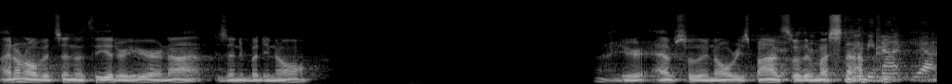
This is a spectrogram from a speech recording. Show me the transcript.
I don't know if it's in the theater here or not. Does anybody know? I hear absolutely no response, so there must not Maybe be. not yet.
